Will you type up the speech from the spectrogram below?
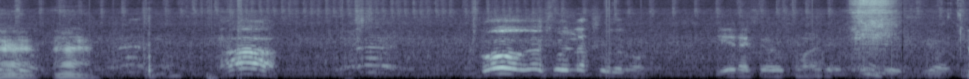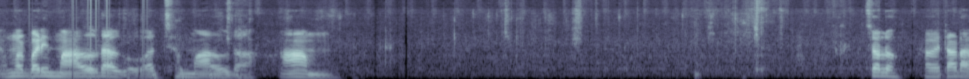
না হ্যাঁ হ্যাঁ হ্যাঁ। আমার বাড়ি মালদা গো আচ্ছা মালদা আম। চলো হবে টাটা।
